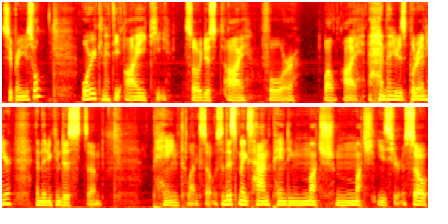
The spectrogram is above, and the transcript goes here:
super useful. Or you can hit the I key so just I for well I and then you just put it in here and then you can just um, paint like so. So this makes hand painting much, much easier. So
